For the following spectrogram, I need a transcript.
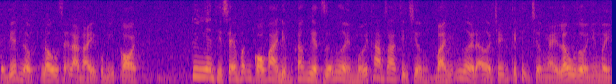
thể biết được đâu sẽ là đáy của Bitcoin. Tuy nhiên thì sẽ vẫn có vài điểm khác biệt giữa người mới tham gia thị trường và những người đã ở trên cái thị trường này lâu rồi như mình.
